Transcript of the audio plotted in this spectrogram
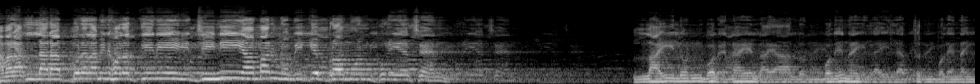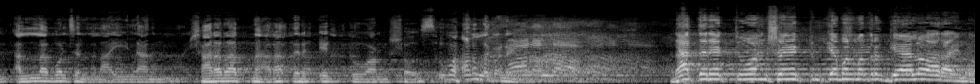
আমার আল্লাহ রাব্বুল আলামিন হলো তিনি যিনি আমার নবীকে ভ্রমণ করিয়েছেন। লাইলন বলে নাই লায়ালন বলে নাই লাইলাতুন বলে নাই। আল্লাহ বলছেন লাইলান সারা রাত না রাতের একটু অংশ। সুবহানাল্লাহ রাতের একটু অংশ একটু কেবলমাত্র গেল আর আইলো।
